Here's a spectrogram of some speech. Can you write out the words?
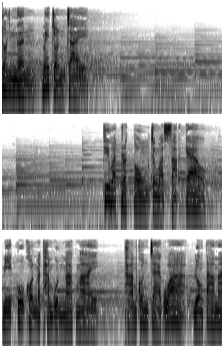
จนเงินไม่จนใจ ที่วัดประตงจังหวัดสะแก้ว มีผู้คนมาทำบุญมากมาย ถามคนแจกว่าหลวงตามา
